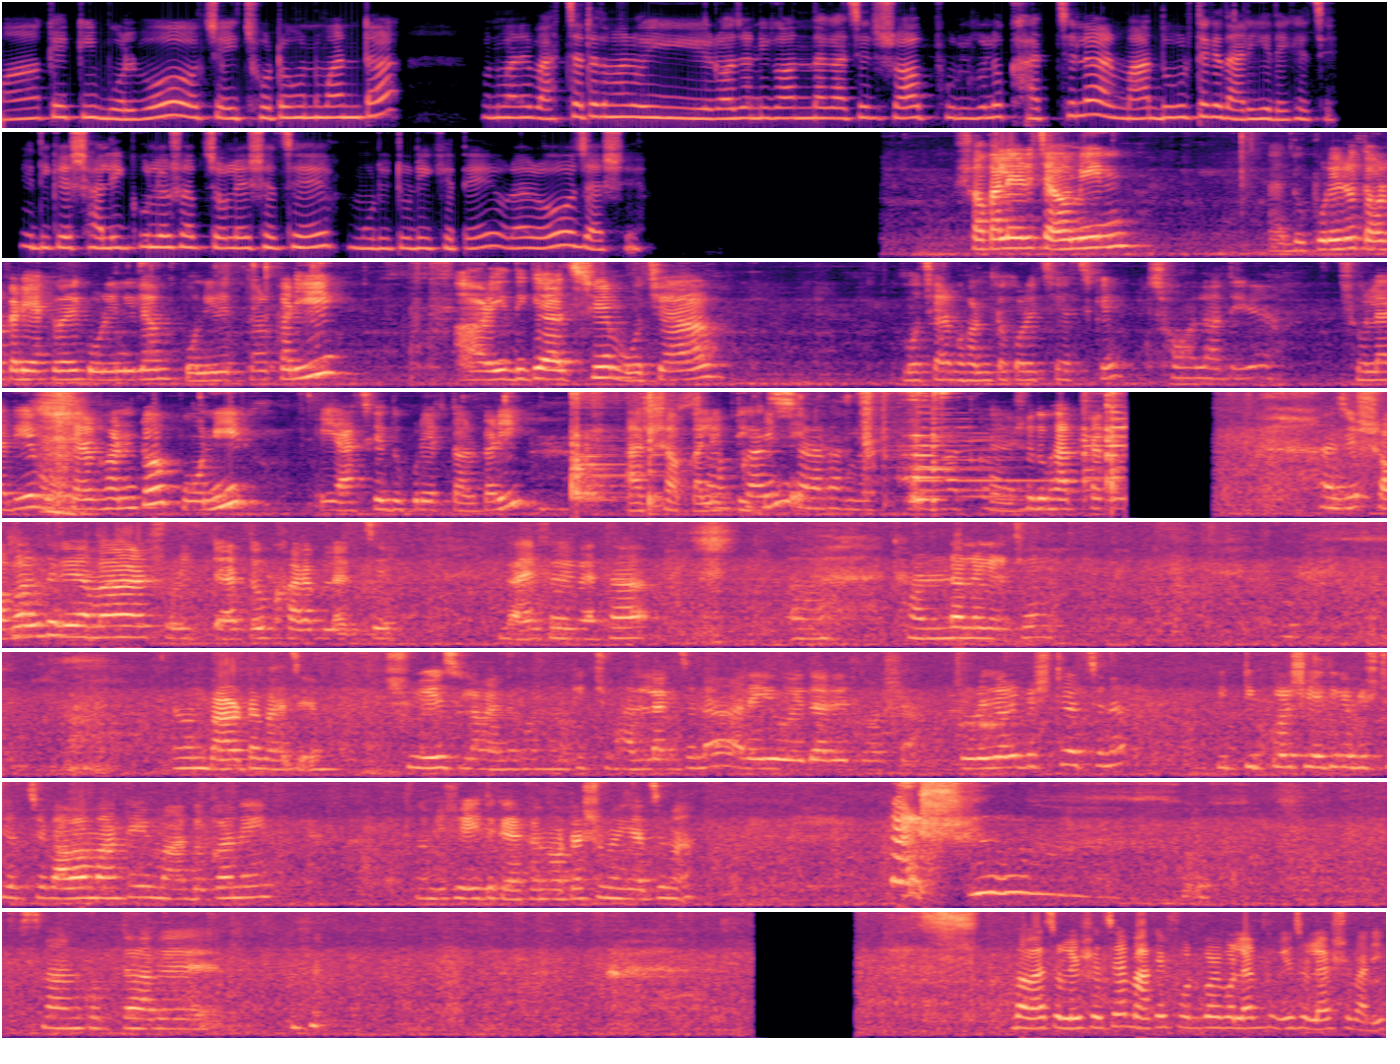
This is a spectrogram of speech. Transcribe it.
মাকে কি বলব এই ছোটো হনুমানটা, হনুমানের বাচ্চাটা তোমার ওই রজনীগন্ধা গাছের সব ফুলগুলো খাচ্ছিল আর মা দূর থেকে দাঁড়িয়ে দেখেছে। এদিকে শালিকগুলো সব চলে এসেছে মুড়ি টুড়ি খেতে, ওরা রোজ আসে। সকালের চাউমিন দুপুরেরও তরকারি একেবারে করে নিলাম পনিরের তরকারি। আর এইদিকে আছে মোচা। মোচার ঘন্ট করেছি আজকে। ছোলা দিয়ে। ছোলা দিয়ে মোচার ঘন্ট পনির এই আজকে দুপুরের তরকারি। আর সকালের টিফিন। হ্যাঁ, শুধু ভাতটা আজকে সকাল থেকে আমার শরীরটা এত খারাপ লাগছে। গায়ে ফায়ে ব্যথা ঠান্ডা লেগেছে। এখন বারোটা বাজে। শুয়েছিলাম এতক্ষণ কিচ্ছু ভালো লাগছে না, আর এই ওয়েদারের দশা। জোরে জোরে বৃষ্টি হচ্ছে না? টিপ টিপ করে সেই থেকে বৃষ্টি হচ্ছে। বাবা মাঠে, মা দোকানে। আমি সেই থেকে একা নটার সময় গেছে, মা। স্নান করতে হবে। বাবা চলে এসেছে। মাকে ফোন করে বললাম, তুমি চলে আসো বাড়ি।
